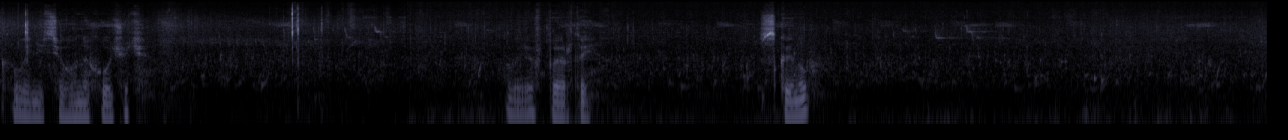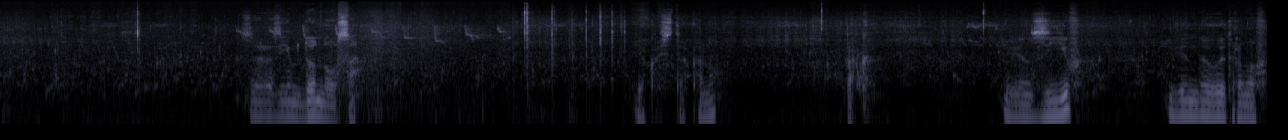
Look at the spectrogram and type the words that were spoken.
Клині цього не хочуть. Але я впертий. Скинув. Зараз їм до носа. Якось так, а ну. Так. Він з'їв, він не витримав.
